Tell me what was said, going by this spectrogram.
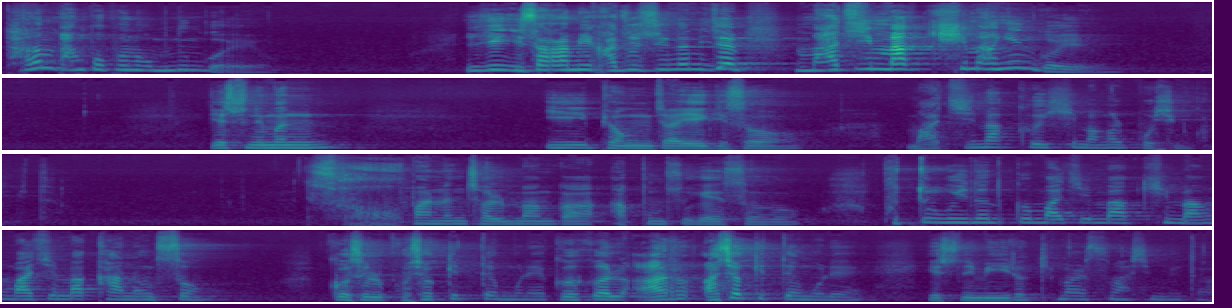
다른 방법은 없는 거예요. 이게 이 사람이 가질 수 있는 이제 마지막 희망인 거예요. 예수님은 이 병자에게서 마지막 그 희망을 보신 겁니다. 수많은 절망과 아픔 속에서 붙들고 있는 그 마지막 희망, 마지막 가능성, 그것을 보셨기 때문에, 그걸 아셨기 때문에 예수님이 이렇게 말씀하십니다.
